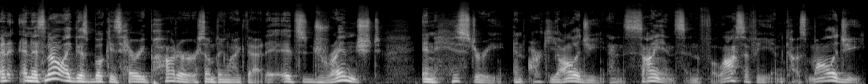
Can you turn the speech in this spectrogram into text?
And, and it's not like this book is Harry Potter or something like that. It's drenched in history and archaeology and science and philosophy and cosmology.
